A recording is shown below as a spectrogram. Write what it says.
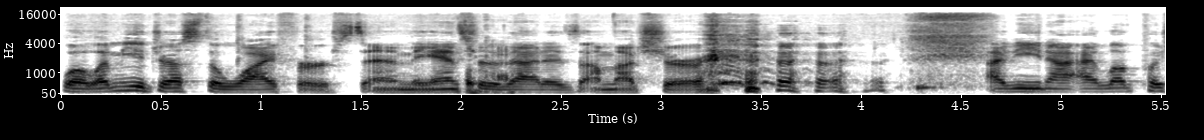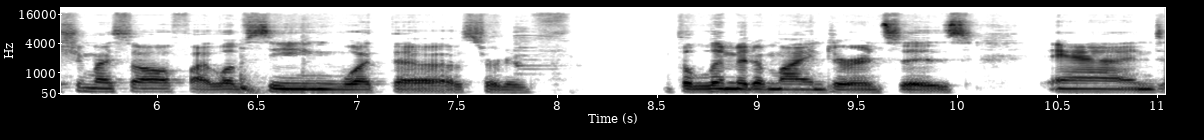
Well, let me address the why first, and the answer okay. to that is I'm not sure. I mean, I, I love pushing myself. I love seeing what the sort of the limit of my endurance is, and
